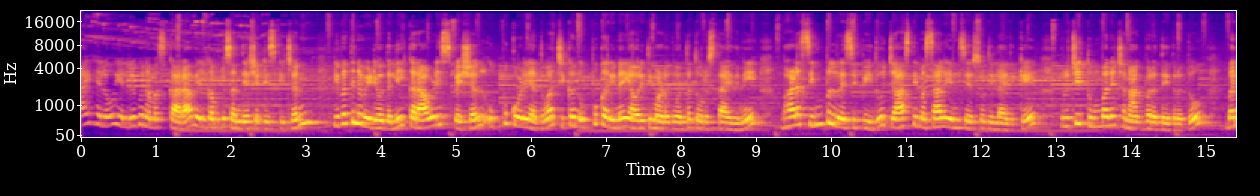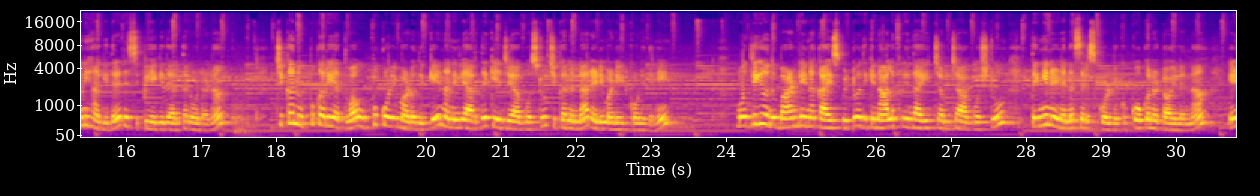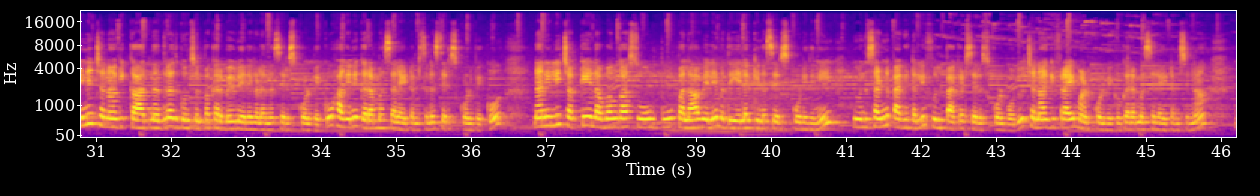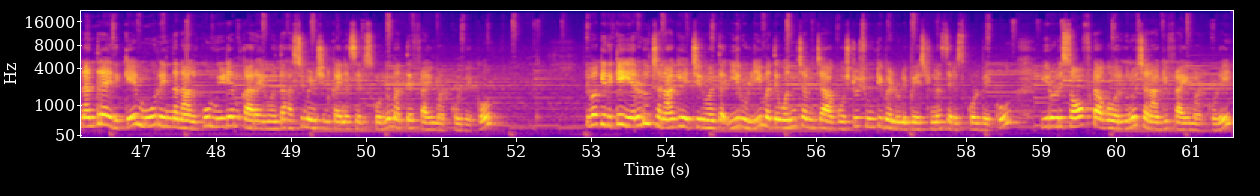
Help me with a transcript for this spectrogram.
Hi hello ಎಲ್ರಿಗೂ ನಮಸ್ಕಾರ. Welcome to Sandhya Shetty's kitchen ಇವತ್ತಿನ ವಿಡಿಯೋದಲ್ಲಿ ಕರಾವಳಿ ಸ್ಪೆಷಲ್ ಉಪ್ಪು ಕೋಳಿ ಅಥವಾ ಚಿಕನ್ ಉಪ್ಪು ಕರಿನ ಯಾವ ರೀತಿ ಮಾಡೋದು ಅಂತ ತೋರಿಸ್ತಾ ಇದ್ದೀನಿ. ಬಹಳ ಸಿಂಪಲ್ ರೆಸಿಪಿ ಇದು. ಜಾಸ್ತಿ ಮಸಾಲೆ ಏನು ಸೇರಿಸೋದಿಲ್ಲ ಇದಕ್ಕೆ. ರುಚಿ ತುಂಬಾ ಚೆನ್ನಾಗಿ ಬರುತ್ತೆ ಇದರದ್ದು. ಬನ್ನಿ ಹಾಗಿದ್ರೆ ರೆಸಿಪಿ ಹೇಗಿದೆ ಅಂತ ನೋಡೋಣ. ಚಿಕನ್ ಉಪ್ಪು ಕರಿ ಅಥವಾ ಉಪ್ಪು ಕೋಳಿ ಮಾಡೋದಕ್ಕೆ ನಾನಿಲ್ಲಿ ಅರ್ಧ ಕೆ ಜಿ ಆಗುವಷ್ಟು ಚಿಕನನ್ನು ರೆಡಿ ಮಾಡಿ ಇಟ್ಕೊಂಡಿದ್ದೀನಿ. ಮೊದಲಿಗೆ ಒಂದು ಬಾಣಲಿನ ಕಾಯಿಸ್ಬಿಟ್ಟು ಅದಕ್ಕೆ ನಾಲ್ಕರಿಂದ ಐದು ಚಮಚ ಆಗುವಷ್ಟು ತೆಂಗಿನ ಎಣ್ಣೆನ ಸೇರಿಸ್ಕೊಳ್ಬೇಕು ಕೋಕೋನಟ್ ಆಯಿಲನ್ನು ಎಣ್ಣೆ ಚೆನ್ನಾಗಿ ಕಾದ ನಂತರ ಅದಕ್ಕೊಂದು ಸ್ವಲ್ಪ ಕರಿಬೇವಿನ ಎಲೆಗಳನ್ನು ಸೇರಿಸ್ಕೊಳ್ಬೇಕು ಹಾಗೆಯೇ ಗರಂ ಮಸಾಲೆ ಐಟಮ್ಸನ್ನು ಸೇರಿಸ್ಕೊಳ್ಬೇಕು. ನಾನಿಲ್ಲಿ ಚಕ್ಕೆ, ಲವಂಗ, ಸೋಂಪು, ಪಲಾವ್ ಎಲೆ ಮತ್ತು ಏಲಕ್ಕಿನ ಸೇರಿಸ್ಕೊಂಡಿದ್ದೀನಿ ಈ ಒಂದು ಸಣ್ಣ ಪ್ಯಾಕೆಟಲ್ಲಿ ಫುಲ್ ಪ್ಯಾಕೆಟ್ ಸೇರಿಸ್ಕೊಳ್ಬೋದು. ಚೆನ್ನಾಗಿ ಫ್ರೈ ಮಾಡ್ಕೊಳ್ಬೇಕು ಗರಂ ಮಸಾಲೆ ಐಟಮ್ಸನ್ನು. ನಂತರ ಇದಕ್ಕೆ ಮೂರರಿಂದ ನಾಲ್ಕು ಮೀಡಿಯಂ ಖಾರ ಇರುವಂಥ ಹಸಿಮೆಣಸಿನ್ಕಾಯಿನ ಸೇರಿಸ್ಕೊಂಡು ಮತ್ತೆ ಫ್ರೈ ಮಾಡ್ಕೊಳ್ಬೇಕು. ಇವಾಗ ಇದಕ್ಕೆ ಎರಡು ಚೆನ್ನಾಗಿ ಹೆಚ್ಚಿರುವಂಥ ಈರುಳ್ಳಿ ಮತ್ತು ಒಂದು ಚಮಚ ಆಗುವಷ್ಟು ಶುಂಠಿ ಬೆಳ್ಳುಳ್ಳಿ ಪೇಸ್ಟನ್ನು ಸೇರಿಸ್ಕೊಳ್ಬೇಕು. ಈರುಳ್ಳಿ ಸಾಫ್ಟ್ ಆಗೋವರೆಗೂ ಚೆನ್ನಾಗಿ ಫ್ರೈ ಮಾಡ್ಕೊಳ್ಳಿ.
